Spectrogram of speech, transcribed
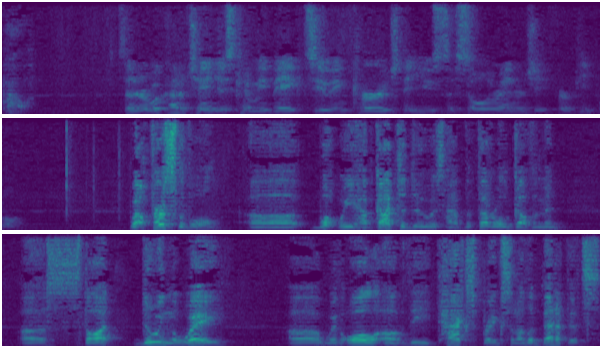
power. Senator, what kind of changes can we make to encourage the use of solar energy for people? Well, first of all, uh, what we have got to do is have the federal government uh, start doing away uh, with all of the tax breaks and other benefits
